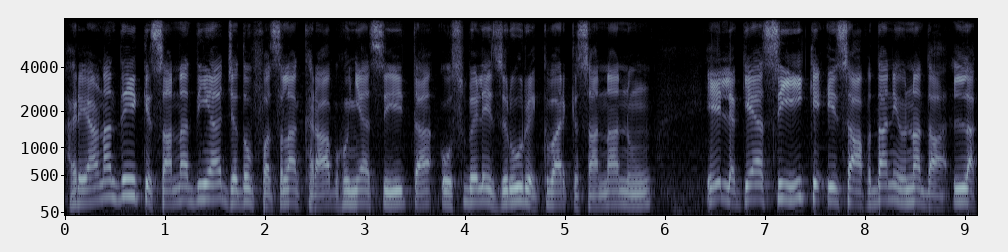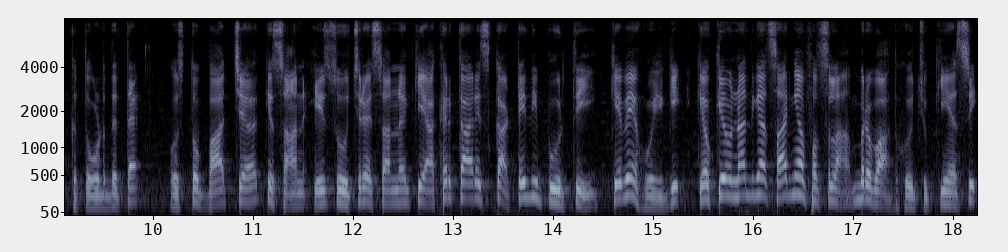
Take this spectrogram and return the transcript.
ਹਰਿਆਣਾ ਦੇ ਕਿਸਾਨਾਂ ਦੀਆਂ ਜਦੋਂ ਫਸਲਾਂ ਖਰਾਬ ਹੋਈਆਂ ਸੀ ਤਾਂ ਉਸ ਵੇਲੇ ਜ਼ਰੂਰ ਇੱਕ ਵਾਰ ਕਿਸਾਨਾਂ ਨੂੰ ਇਹ ਲੱਗਿਆ ਸੀ ਕਿ ਇਸ ਆਪਦਾ ਨੇ ਉਹਨਾਂ ਦਾ ਲੱਕ ਤੋੜ ਦਿੱਤਾ ਹੈ। ਉਸ ਤੋਂ ਬਾਅਦ ਚ ਕਿਸਾਨ ਇਹ ਸੋਚ ਰਹੇ ਸਨ ਕਿ ਆਖਿਰਕਾਰ ਇਸ ਘਾਟੇ ਦੀ ਪੂਰਤੀ ਕਿਵੇਂ ਹੋਏਗੀ, ਕਿਉਂਕਿ ਉਹਨਾਂ ਦੀਆਂ ਸਾਰੀਆਂ ਫਸਲਾਂ ਬਰਬਾਦ ਹੋ ਚੁੱਕੀਆਂ ਸੀ।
